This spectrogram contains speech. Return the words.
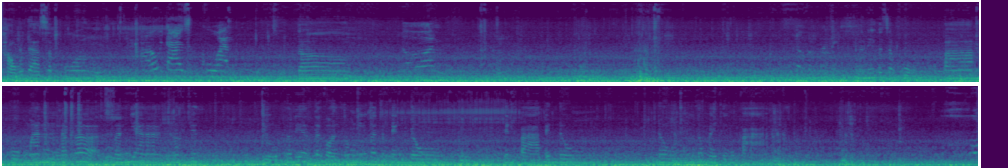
เขาดาสะพวง เขาตาสกวดต้องโดนโดนอะไร วันนี้ก็จะปลูกปาล์มปลูกมันแล้วก็สวนยางเนาะเยอะอยู่เขาเรียกแต่ก่อนตรงนี้ก็จะเป็นดง เป็นป่าเป็นดง ดงนี่ก็หมายถึงป่า โอ้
